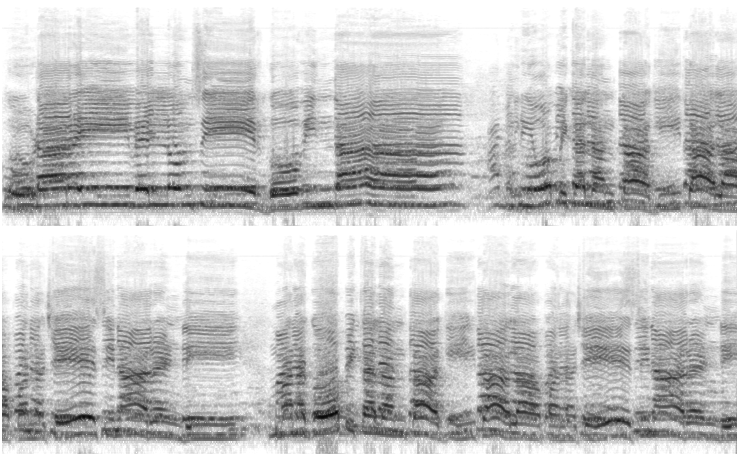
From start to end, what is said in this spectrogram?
కూడారై వెల్లుం సీర్ గోవిందా. అన్ని గోపికలంతా గీతాలాపన చేసినారండి మన గోపికలంతా గీతాలాపన చేసినారండి.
